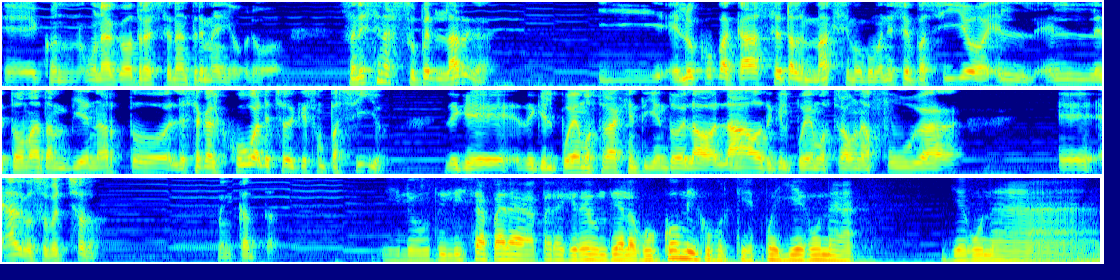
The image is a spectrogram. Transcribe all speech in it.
eh, con una que otra escena entre medio, pero son escenas súper largas. Y él ocupa cada set al máximo, como en ese pasillo, él, él, le toma también harto, le saca el jugo al hecho de que es un pasillo, de que, de que él puede mostrar a gente yendo de lado a lado, de que él puede mostrar una fuga. Eh, es algo súper choro. Me encanta. Y lo utiliza para, para crear un diálogo cómico, porque después llega una llega una,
